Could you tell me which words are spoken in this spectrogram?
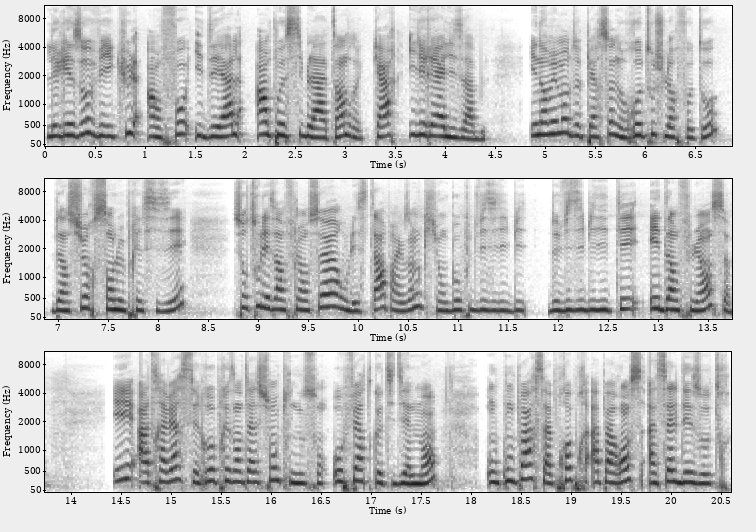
les réseaux véhiculent un faux idéal impossible à atteindre car irréalisable. Énormément de personnes retouchent leurs photos, bien sûr sans le préciser, surtout les influenceurs ou les stars par exemple qui ont beaucoup de, visibilité et d'influence. Et à travers ces représentations qui nous sont offertes quotidiennement, on compare sa propre apparence à celle des autres.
